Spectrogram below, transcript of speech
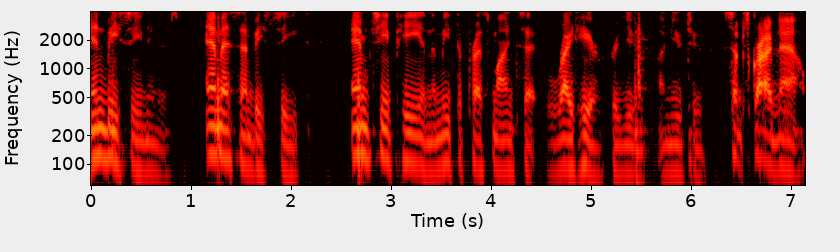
NBC News, MSNBC, MTP, and the Meet the Press mindset right here for you on YouTube. Subscribe now.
